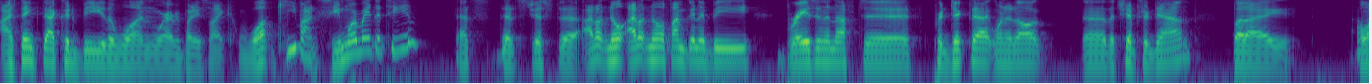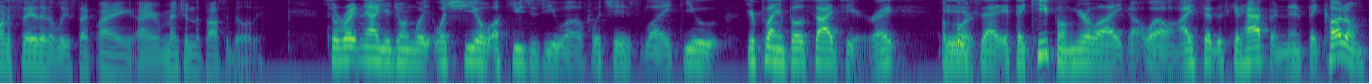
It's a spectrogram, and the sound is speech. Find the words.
I think that could be the one where everybody's like, "What? Kevon Seymour made the team?" That's that's just uh, I don't know. I don't know if I'm gonna be brazen enough to predict that when it all uh, the chips are down, but I I want to say that at least I, I I mentioned the possibility. So right now you're doing what what Sheil accuses you of, which is like you you're playing both sides here, right? Of is course. that if they keep him, you're like, oh well, I said this could happen, and if they cut him,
